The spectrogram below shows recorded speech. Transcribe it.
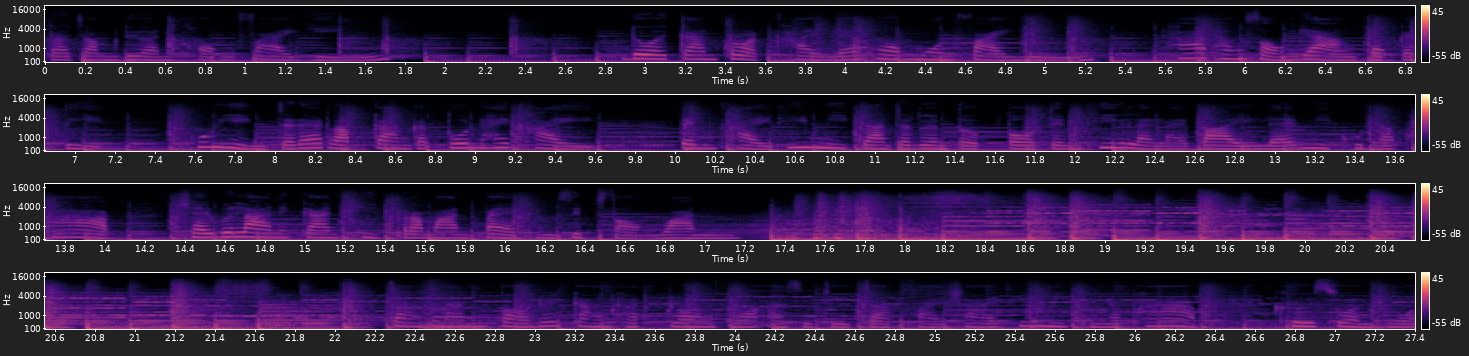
ประจำเดือนของฝ่ายหญิง โดยการตรวจไข่และฮอร์โมนฝ่ายหญิง ถ้าทั้งสองอย่างปกติ ผู้หญิงจะได้รับการกระตุ้นให้ไข่ เป็นไข่ที่มีการเจริญเติบโตเต็มที่หลาย ๆ ใบ และมีคุณภาพ ใช้เวลาในการฉีดประมาณ 8-12 วันจากนั้นต่อด้วยการคัดกรองตัวอสุจิจากฝ่ายชายที่มีคุณภาพ คือส่วนหัว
